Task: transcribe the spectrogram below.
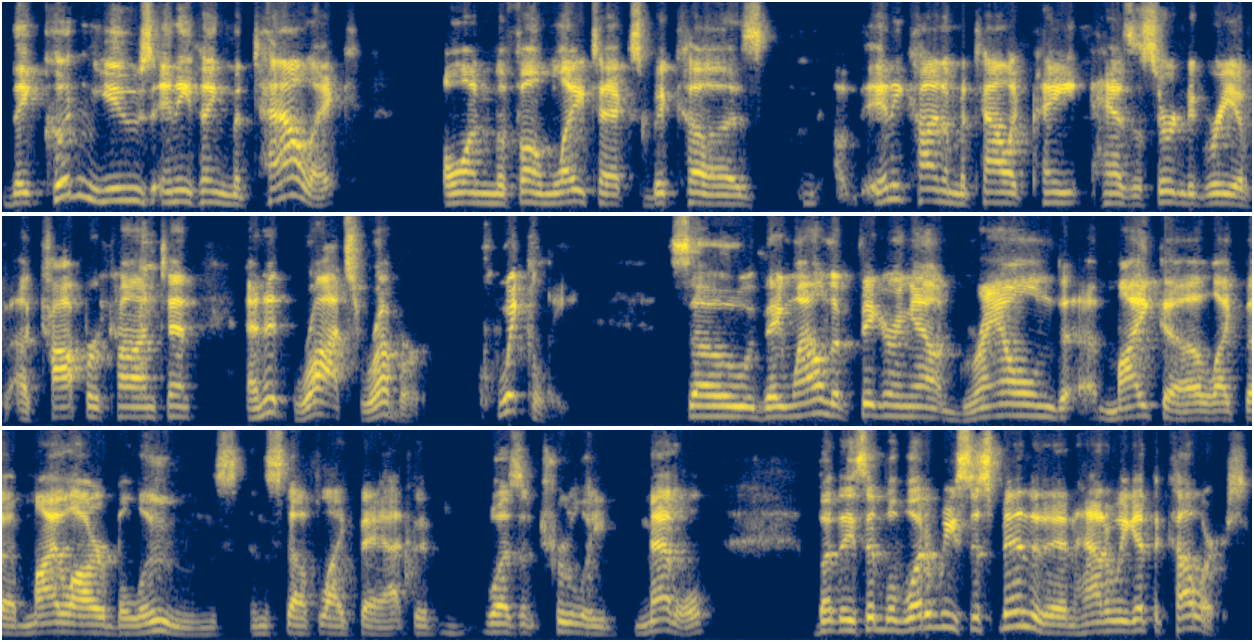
they couldn't use anything metallic on the foam latex because any kind of metallic paint has a certain degree of a copper content and it rots rubber quickly. So they wound up figuring out ground uh, mica, like the mylar balloons and stuff like that, that wasn't truly metal. But they said, well, what do we suspend it in? How do we get the colors?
